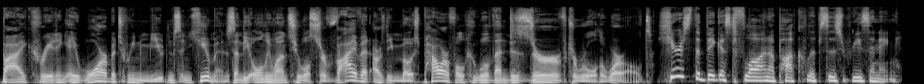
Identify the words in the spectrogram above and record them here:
by creating a war between mutants and humans. And the only ones who will survive it are the most powerful who will then deserve to rule the world. Here's the biggest flaw in Apocalypse's reasoning.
